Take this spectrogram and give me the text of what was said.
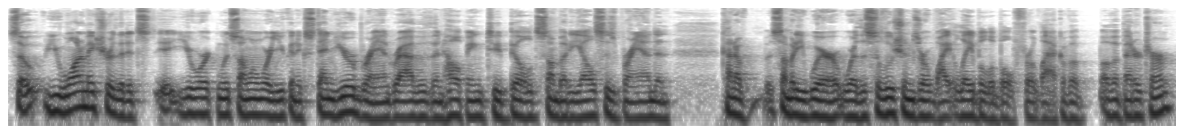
So you want to make sure that it's you're working with someone where you can extend your brand rather than helping to build somebody else's brand and kind of somebody where where the solutions are white labelable for lack of a of a better term.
